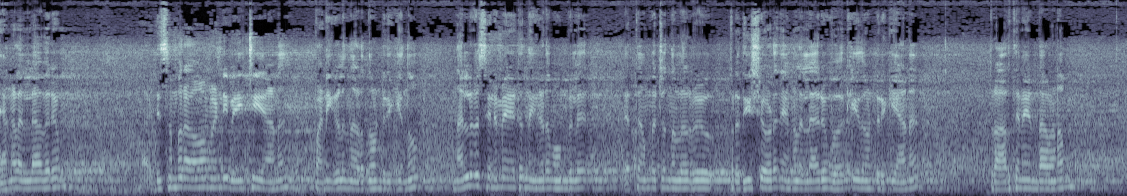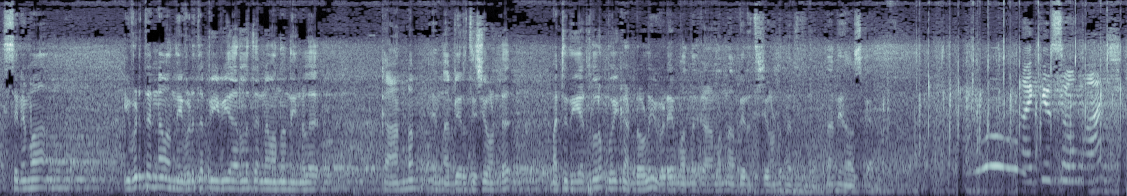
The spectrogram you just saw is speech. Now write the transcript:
ഞങ്ങളെല്ലാവരും ഡിസംബർ ആവാൻ വേണ്ടി വെയിറ്റ് ചെയ്യാണ്. പണികൾ നടന്നുകൊണ്ടിരിക്കുന്നു. നല്ലൊരു സിനിമയായിട്ട് നിങ്ങളുടെ മുമ്പിൽ എത്താൻ പറ്റുമെന്നുള്ളൊരു പ്രതീക്ഷയോടെ ഞങ്ങളെല്ലാവരും വർക്ക് ചെയ്തുകൊണ്ടിരിക്കുകയാണ്. പ്രാർത്ഥന ഉണ്ടാവണം. സിനിമ ഇവിടെ തന്നെ വന്ന് ഇവിടുത്തെ പി വി ആറിൽ തന്നെ വന്ന് നിങ്ങൾ കാണണം എന്ന് അഭ്യർത്ഥിച്ചുകൊണ്ട് മറ്റു തിയേറ്ററിലും പോയി കണ്ടോളൂ. ഇവിടെയും വന്ന് കാണണം എന്ന് അഭ്യർത്ഥിച്ചുകൊണ്ട് നിർത്തുന്നു. നന്ദി നമസ്കാരം. താങ്ക് യു സോ മച്ച്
